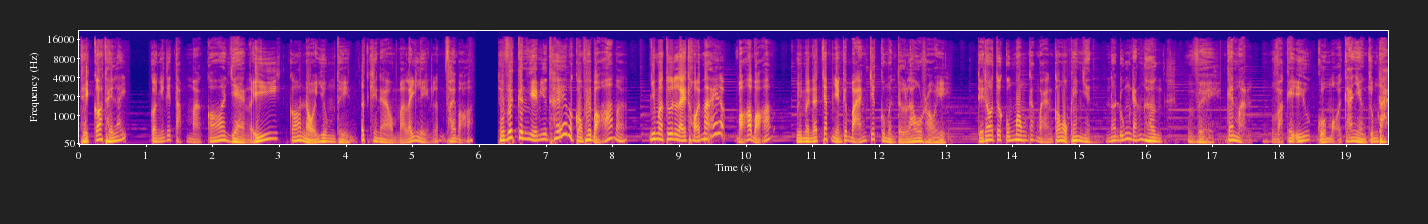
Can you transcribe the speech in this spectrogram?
thì có thể lấy còn những cái tập mà có dàn ý, có nội dung thì ít khi nào mà lấy liền lắm, phải bỏ. Thì với kinh nghiệm như thế mà còn phải bỏ mà. Nhưng mà tôi lại thoải mái lắm, bỏ bỏ. Vì mình đã chấp nhận cái bản chất của mình từ lâu rồi. Thì đó tôi cũng mong các bạn có một cái nhìn nó đúng đắn hơn về cái mạnh và cái yếu của mỗi cá nhân chúng ta.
